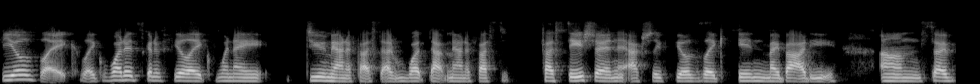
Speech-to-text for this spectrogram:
feels like like what it's going to feel like when i do manifest that and what that manifestation actually feels like in my body. Um, so I've,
